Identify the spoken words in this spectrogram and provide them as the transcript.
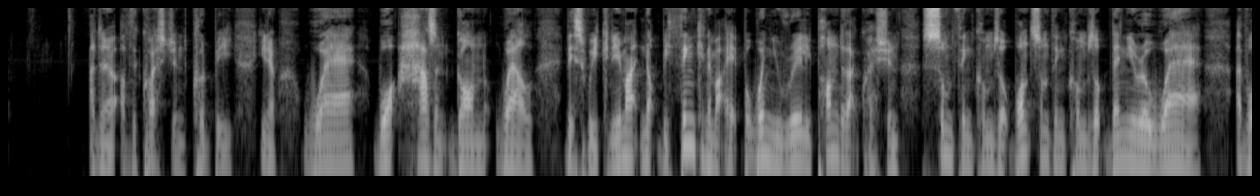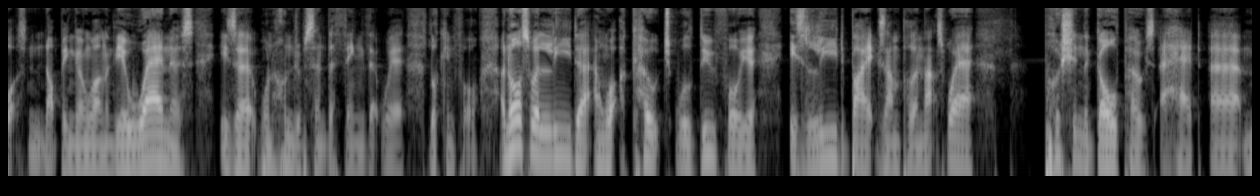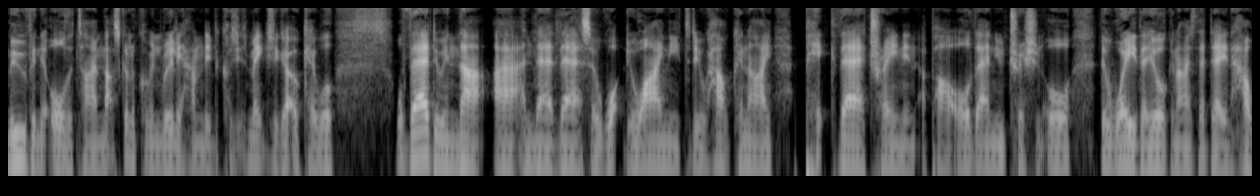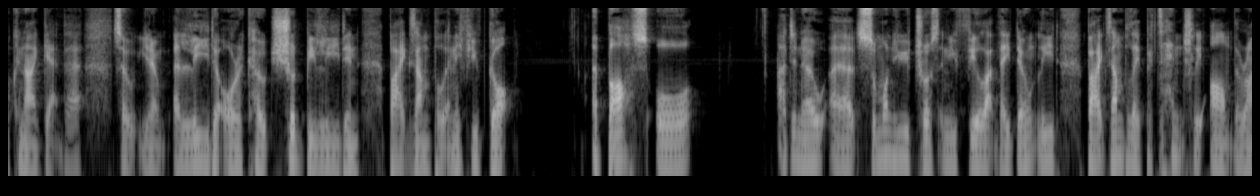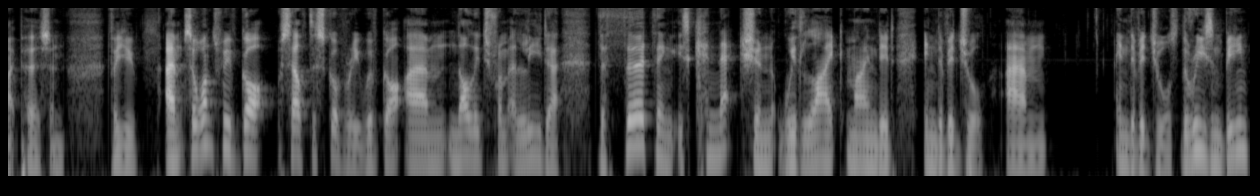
I don't know, of the question could be, you know, where, what hasn't gone well this week. And you might not be thinking about it, but when you really ponder that question, something comes up. Once something comes up, then you're aware of what's not been going well. And the awareness is a 100% the thing that we're looking for. And also, a leader and what a coach will do for you is lead by example. And that's where pushing the goalposts ahead, uh, moving it all the time, that's going to come in really handy because it makes you go, okay, well, well, they're doing that uh, and they're there. So, what do I need to do? How can I pick their training apart or their nutrition or the way they organize their day and how can I get there? So, you know, a leader or a coach should be leading by example. And if you've got a boss or I don't know, uh, someone who you trust and you feel like they don't lead by example, they potentially aren't the right person for you. Um, so once we've got self discovery, we've got um, knowledge from a leader. The third thing is connection with like minded individual um, individuals. The reason being,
